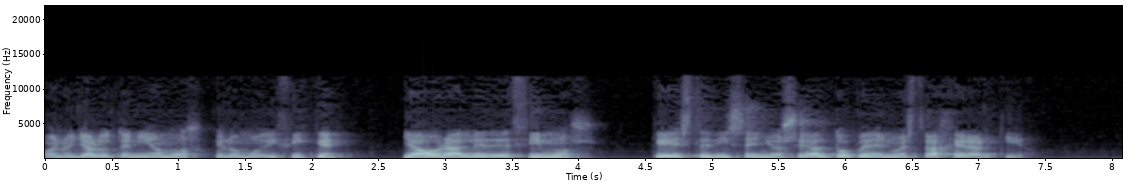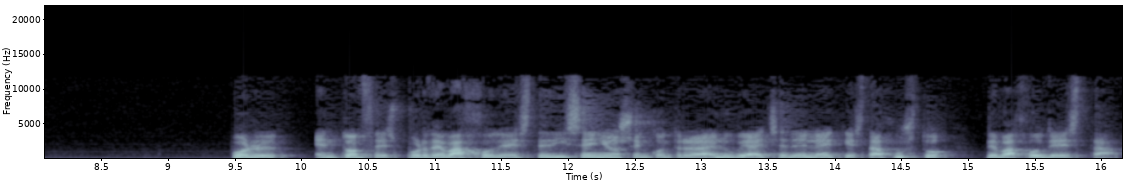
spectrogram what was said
bueno, ya lo teníamos, que lo modifique, y ahora le decimos que este diseño sea el tope de nuestra jerarquía. Por, entonces, por debajo de este diseño se encontrará el VHDL que está justo debajo de esta,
